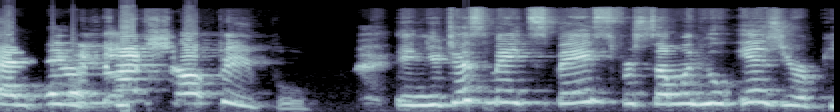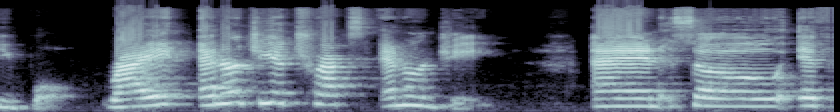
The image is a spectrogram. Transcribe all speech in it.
And, and, not show people. and you just made space for someone who is your people, right? Energy attracts energy. And so if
